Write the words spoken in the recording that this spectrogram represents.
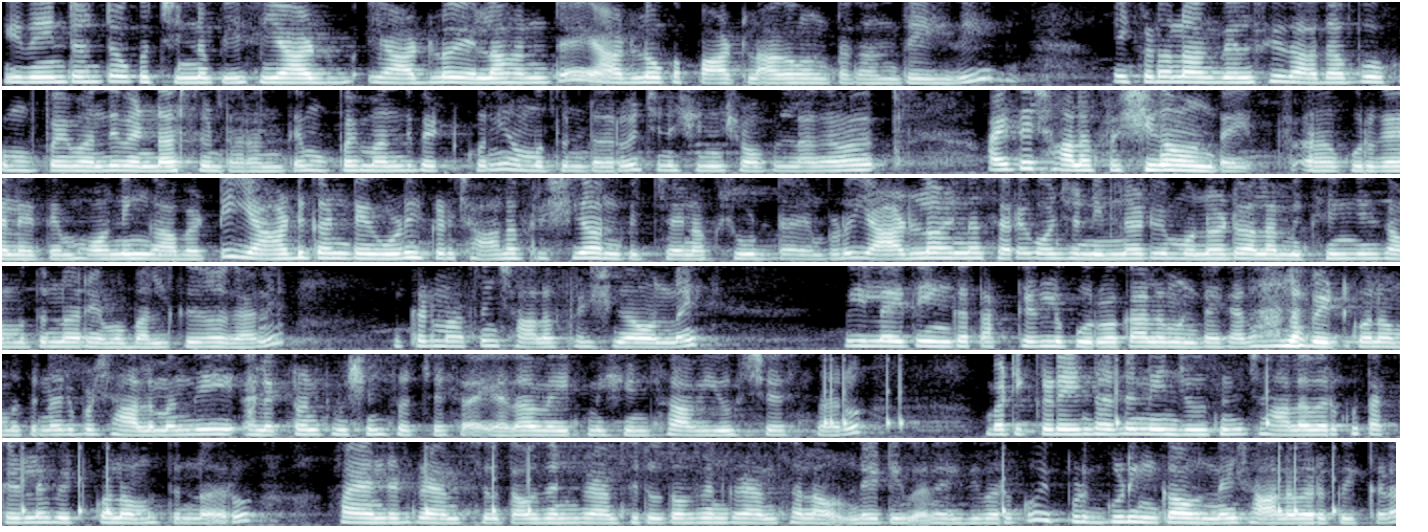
ఇదేంటంటే ఒక చిన్న పీస్ యార్డ్ యార్డ్లో ఎలా అంటే యార్డ్లో ఒక పార్ట్ లాగా ఉంటుంది అంతే ఇది. ఇక్కడ నాకు తెలిసి దాదాపు ఒక ముప్పై మంది వెండర్స్ ఉంటారు అంతే. ముప్పై మంది పెట్టుకొని అమ్ముతుంటారు చిన్న చిన్న షాపుల్లాగా. అయితే చాలా ఫ్రెష్గా ఉంటాయి కూరగాయలు అయితే మార్నింగ్ కాబట్టి. యార్డ్ కంటే కూడా ఇక్కడ చాలా ఫ్రెష్గా అనిపించాయి నాకు చూడటం ఇప్పుడు యార్డ్లో అయినా సరే కొంచెం నిన్నటివి మొన్నటివి అలా మిక్సింగ్ చేసి అమ్ముతున్నారేమో బల్క్గా కానీ ఇక్కడ మాత్రం చాలా ఫ్రెష్గా ఉన్నాయి. వీళ్ళైతే ఇంకా తక్కెళ్ళు పూర్వకాలం ఉంటాయి కదా అలా పెట్టుకొని అమ్ముతున్నారు. ఇప్పుడు చాలామంది ఎలక్ట్రానిక్ మిషన్స్ వచ్చేసాయి కదా వెయిట్ మిషన్స్ అవి యూస్ చేస్తున్నారు. బట్ ఇక్కడ ఏంటంటే నేను చూసింది చాలా వరకు తక్కెళ్ళే పెట్టుకొని అమ్ముతున్నారు. Five hundred grams thousand grams two thousand grams అలా ఉండేటివి కదా ఇది వరకు. ఇప్పుడు కూడా ఇంకా ఉన్నాయి చాలా వరకు ఇక్కడ.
